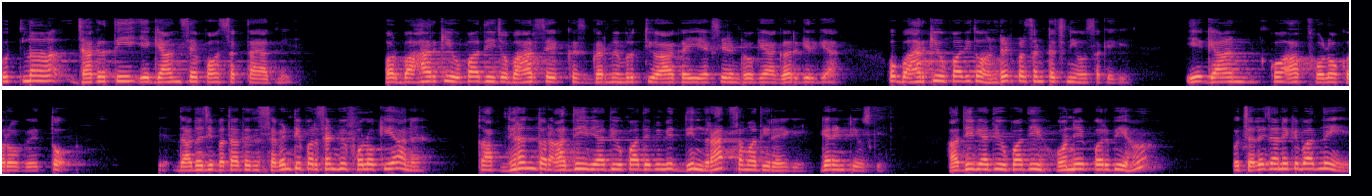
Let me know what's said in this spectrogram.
उतना जागृति ये ज्ञान से पहुँच सकता है आदमी। और बाहर की उपाधि जो बाहर से घर में मृत्यु आ गई एक्सीडेंट हो गया, घर गिर गया, वो बाहर की उपाधि तो हंड्रेड परसेंट टच नहीं हो सकेगी। ये ज्ञान को आप फॉलो करोगे तो। दादाजी बताते थे, सेवेंटी परसेंट भी फॉलो किया ना तो आप निरंतर आदि व्याधि उपाधि में भी दिन रात समाधि रहेगी गारंटी उसकी। आदि व्याधि उपाधि होने पर भी हाँ वो चले जाने के बाद नहीं,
